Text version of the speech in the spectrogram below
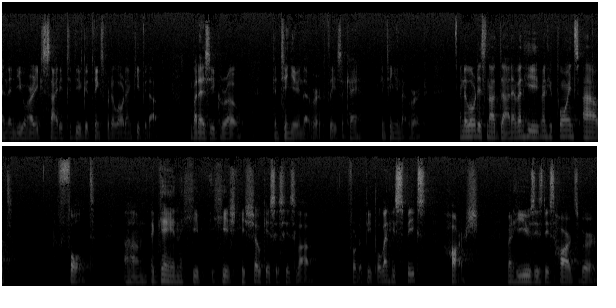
and, and you are excited to do good things for the Lord and keep it up. But as you grow, continue in that work, please, okay? Continue in that work. And the Lord is not done. And when He, when he points out fault, um, again, he, he, he showcases His love for the people. When He speaks harsh, when He uses these hard, word,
